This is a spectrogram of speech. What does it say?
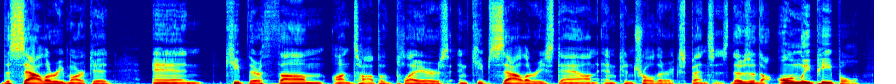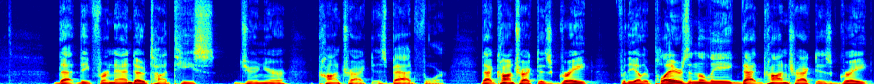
the salary market and keep their thumb on top of players and keep salaries down and control their expenses. Those are the only people that the Fernando Tatis Jr. contract is bad for. That contract is great for the other players in the league. That contract is great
